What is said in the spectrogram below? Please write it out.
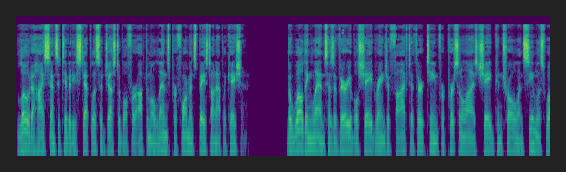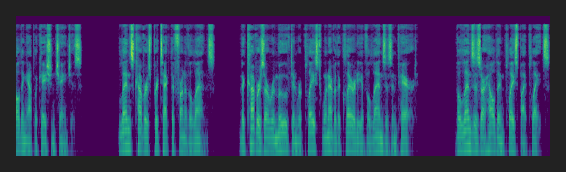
Low to high sensitivity stepless adjustable for optimal lens performance based on application. The welding lens has a variable shade range of 5 to 13 for personalized shade control and seamless welding application changes. Lens covers protect the front of the lens. The covers are removed and replaced whenever the clarity of the lens is impaired. The lenses are held in place by plates.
